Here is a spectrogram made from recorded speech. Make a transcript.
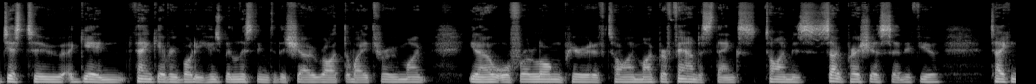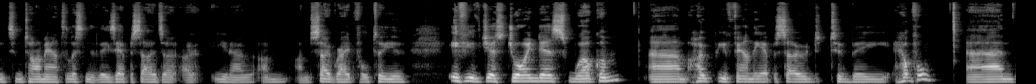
just to again thank everybody who's been listening to the show right the way through my you know or for a long period of time. My profoundest thanks. Time is so precious and if you're taking some time out to listen to these episodes I, I you know I'm, I'm so grateful to you. If you've just joined us welcome. Um, hope you found the episode to be helpful um,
